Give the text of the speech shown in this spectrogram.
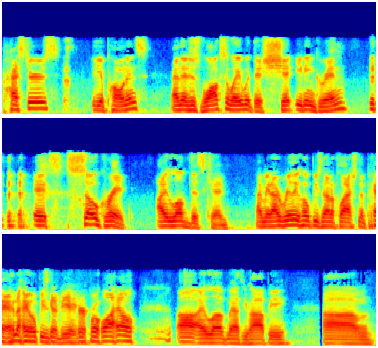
pesters the opponents and then just walks away with this shit eating grin. it's so great. I love this kid. I mean, I really hope he's not a flash in the pan. I hope he's going to be here for a while. Uh, I love Matthew Hoppe. Um,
